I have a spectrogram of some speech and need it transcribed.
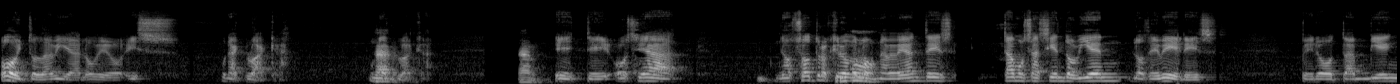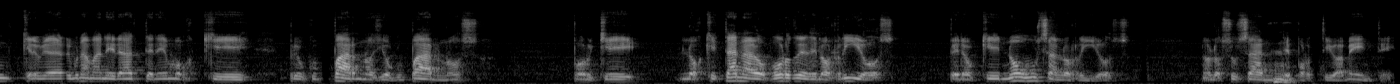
hoy todavía lo veo, es una cloaca, una cloaca. Este, o sea, nosotros creo que los navegantes estamos haciendo bien los deberes, pero también creo que de alguna manera tenemos que preocuparnos y ocuparnos porque los que están a los bordes de los ríos, pero que no usan los ríos, no los usan deportivamente,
